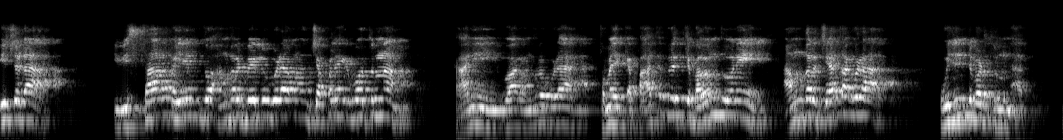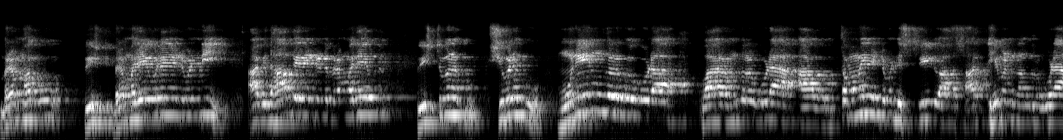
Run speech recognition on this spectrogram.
ఇచ్చట ఈ విస్తార భయంతో అందరి పేర్లు కూడా మనం చెప్పలేకపోతున్నాం. కానీ వారందరూ కూడా తమ యొక్క పాతివృత్య బలంతోనే అందరి చేత కూడా పూజించబడుతున్నారు. బ్రహ్మకు విష్ణు బ్రహ్మదేవుడైనటువంటి ఆ విధాత అయినటువంటి బ్రహ్మదేవుడు విష్ణువునకు శివునకు మునీంద్రులకు కూడా వారందరూ కూడా ఆ ఉత్తమమైనటువంటి స్త్రీలు ఆ సాధ్యమైనందరూ కూడా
